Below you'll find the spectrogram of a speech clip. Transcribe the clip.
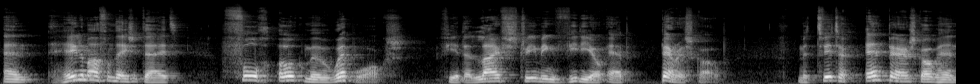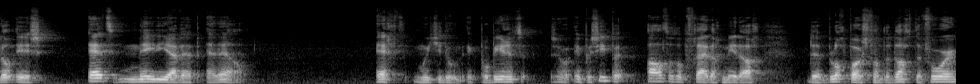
En helemaal van deze tijd volg ook mijn webwalks via de livestreaming video app Periscope. Mijn Twitter en Periscope handle is @mediawebnl. Echt moet je doen. Ik probeer het zo in principe altijd op vrijdagmiddag de blogpost van de dag uh,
